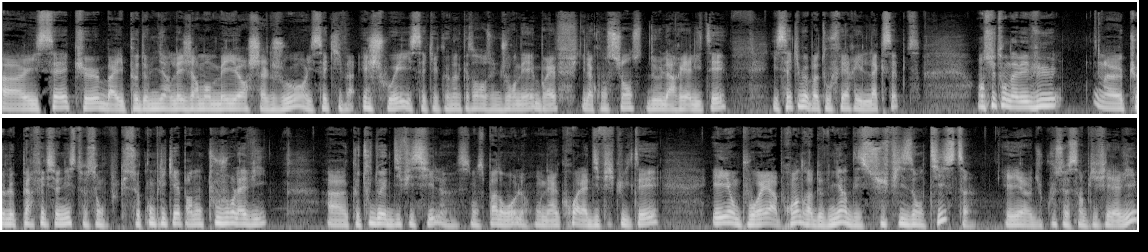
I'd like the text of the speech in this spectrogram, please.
Euh, il sait que bah, il peut devenir légèrement meilleur chaque jour. Il sait qu'il va échouer. Il sait qu'il y a que 24 heures dans une journée. Bref, il a conscience de la réalité. Il sait qu'il ne peut pas tout faire il l'accepte. Ensuite, on avait vu que le perfectionniste se compliquait toujours la vie, que tout doit être difficile. Sinon, c'est pas drôle. On est accro à la difficulté et on pourrait apprendre à devenir des suffisantistes et euh, du coup se simplifier la vie.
